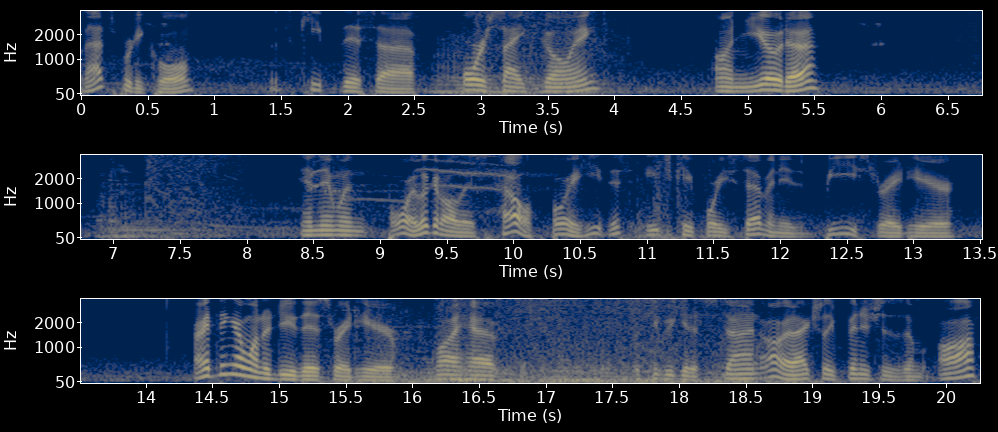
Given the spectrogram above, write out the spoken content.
That's pretty cool. Let's keep this uh, foresight going on Yoda. And then when, boy, look at all this health. Boy, he, this HK-47 is beast right here. I think I want to do this right here. While I have, let's see if we get a stun. Oh, it actually finishes him off.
